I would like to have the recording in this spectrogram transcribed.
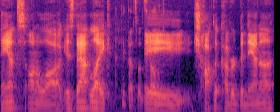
Ants on a log. Is that like I think that's what's called. a chocolate covered banana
